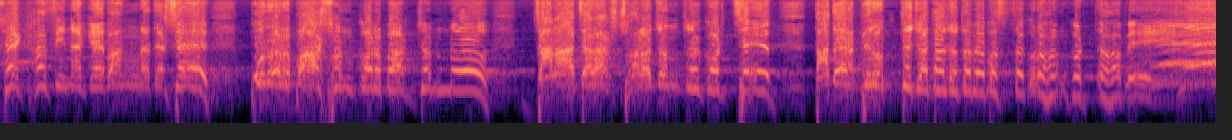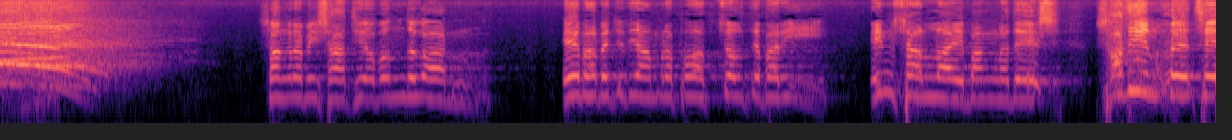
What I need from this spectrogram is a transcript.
শেখ হাসিনাকে বাংলাদেশে পুনর্বাসন করবার জন্য যারা যারা ষড়যন্ত্র করছে, তাদের বিরুদ্ধে যথাযথ ব্যবস্থা গ্রহণ করতে হবে। সংগ্রামী সাথী ও বন্ধুগণ এভাবে যদি আমরা পথ চলতে পারি ইনশাল্লাহ এই বাংলাদেশ স্বাধীন হয়েছে।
